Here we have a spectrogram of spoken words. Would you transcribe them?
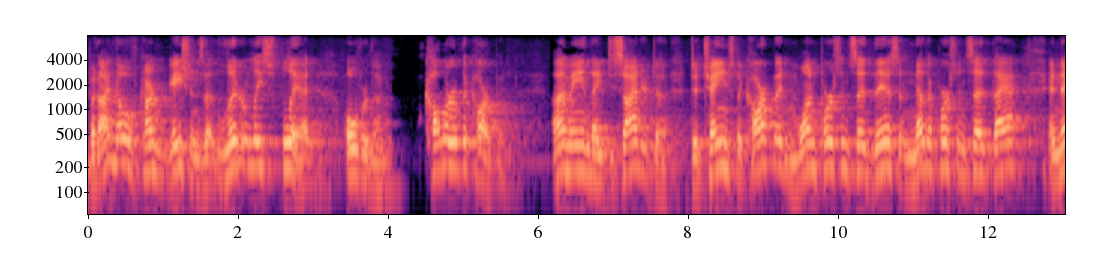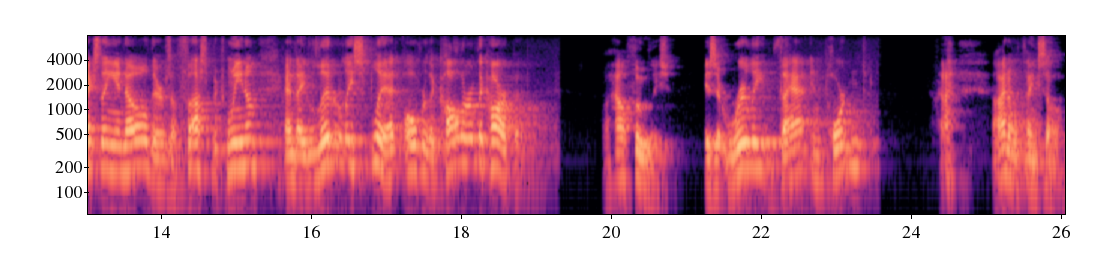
but I know of congregations that literally split over the color of the carpet. I mean, they decided to, to change the carpet, and one person said this, and another person said that. And next thing you know, there's a fuss between them, and they literally split over the color of the carpet. Well, how foolish. Is it really that important? I, I don't think so.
